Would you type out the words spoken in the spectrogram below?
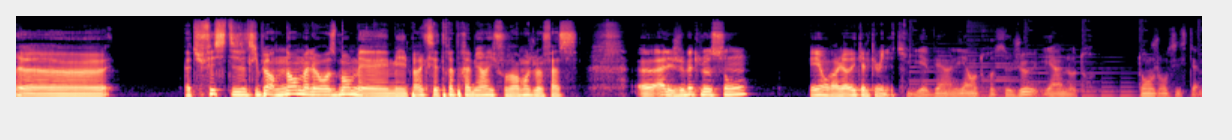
Euh, As-tu fait Citizen Sleeper? Non, malheureusement, mais, mais il paraît que c'est très très bien. Il faut vraiment que je le fasse. Euh, allez, je vais mettre le son et on va regarder quelques minutes. Il y avait un lien entre ce jeu et un autre, Donjon System.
